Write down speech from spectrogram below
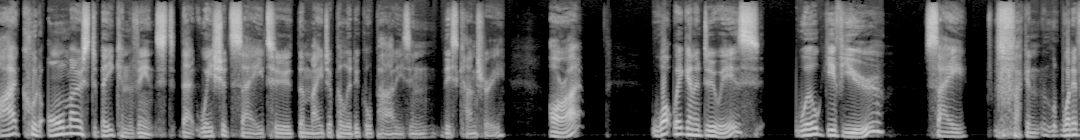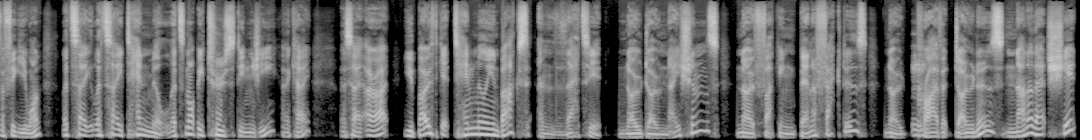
I could almost be convinced that we should say to the major political parties in this country, all right, what we're going to do is we'll give you, say, fucking whatever figure you want. Let's say, let's say 10 mil. Let's not be too stingy. Okay. And say, all right, you both get 10 million bucks and that's it. No donations, no fucking benefactors, no Mhm. private donors, none of that shit.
